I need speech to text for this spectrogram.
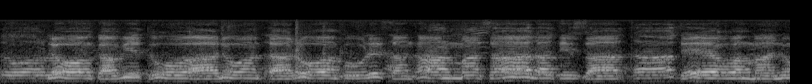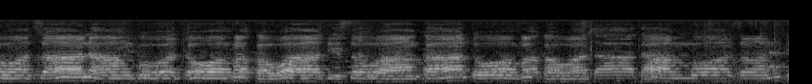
โตโลกวิทูอนุตตรโรปุริสันธรรมสารติสัทธาเทวมนุสานังพุทโธภะคะวะติสว่ากาโตภะคะวะตาธัมโมสันติ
